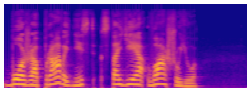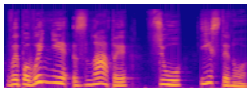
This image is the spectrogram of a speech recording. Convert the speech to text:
Божа праведність стає вашою. Ви повинні знати цю істину.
